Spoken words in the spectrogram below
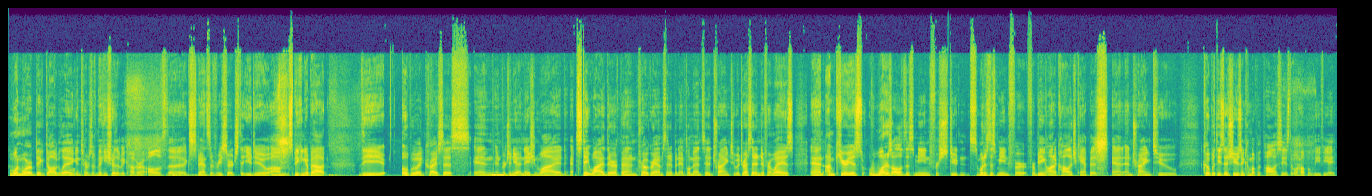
One more big dog leg in terms of making sure that we cover all of the expansive research that you do. Um, speaking about the opioid crisis in, in Virginia and nationwide. And statewide, there have been programs that have been implemented trying to address it in different ways. And I'm curious, what does all of this mean for students? What does this mean for, for being on a college campus and, and trying to cope with these issues and come up with policies that will help alleviate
